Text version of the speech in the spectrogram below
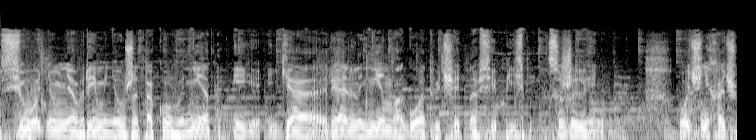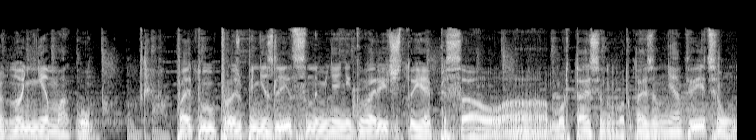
Сегодня у меня времени уже такого нет, и я реально не могу отвечать на все письма, к сожалению. Очень хочу, но не могу. Поэтому просьба не злиться на меня, не говорить, что я писал а, Муртазину, Муртазин не ответил.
